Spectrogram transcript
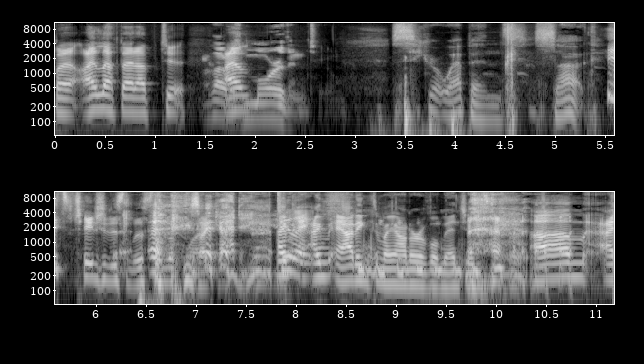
but I left that up to. I thought it was I- more than two. Secret Weapons suck. He's changing his list. On the He's like, God dang it. I'm. I'm adding to my honorable mentions. um, I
